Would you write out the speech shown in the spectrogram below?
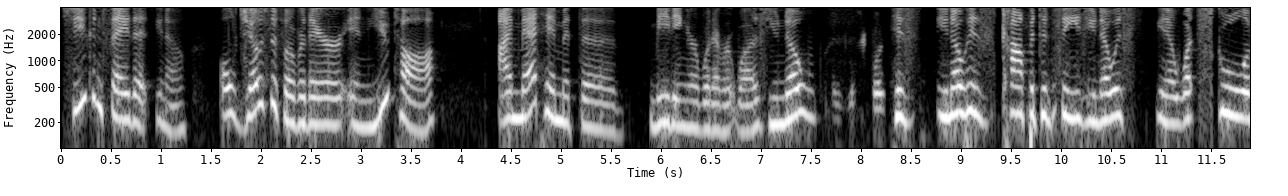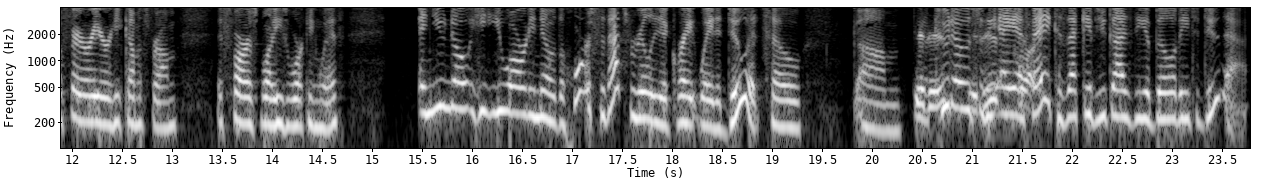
So you can say that, you know, old Joseph over there in Utah – I met him at the meeting or whatever it was. You know his you know his competencies, you know his you know what school of farrier he comes from as far as what he's working with. And you know he you already know the horse, so that's really a great way to do it. So um, kudos to the AFA because that gives you guys the ability to do that.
